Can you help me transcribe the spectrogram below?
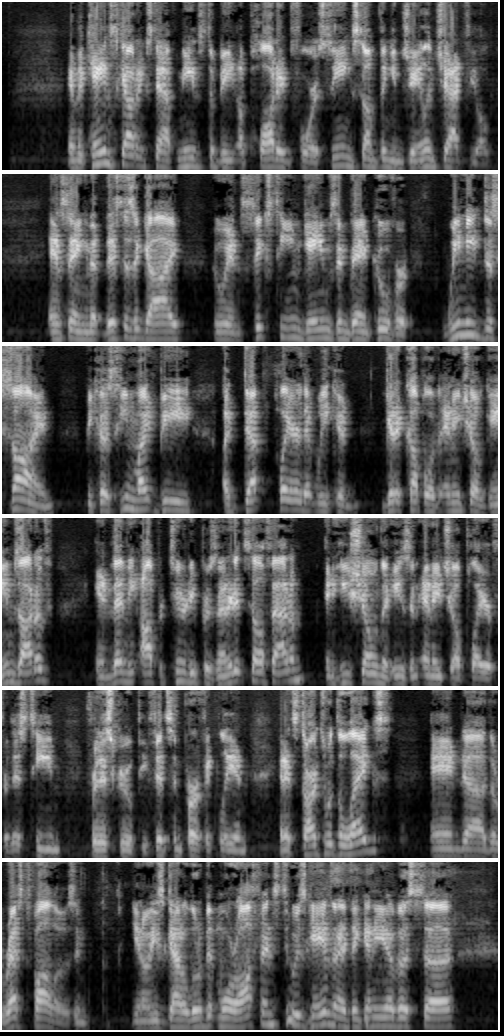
And the Canes scouting staff needs to be applauded for seeing something in Jalen Chatfield and saying that this is a guy who, in 16 games in Vancouver, we need to sign because he might be a depth player that we could get a couple of NHL games out of and then the opportunity presented itself at him, and he's shown that he's an NHL player for this team, for this group. He fits in perfectly, and and it starts with the legs, and uh, the rest follows. And you know he's got a little bit more offense to his game than I think any of us uh,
